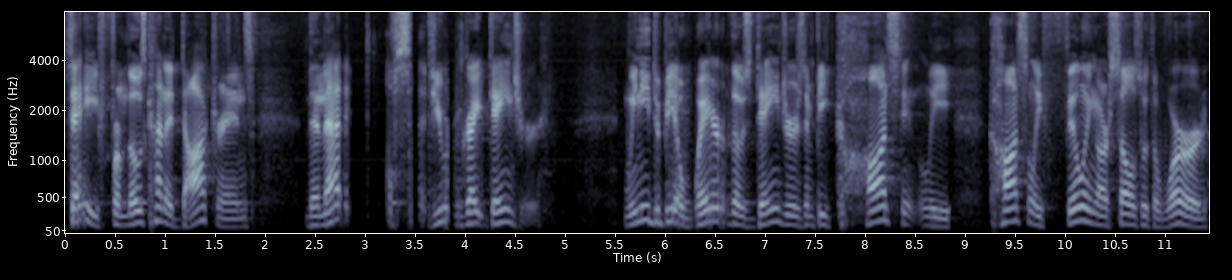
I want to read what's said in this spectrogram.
safe from those kind of doctrines, then that says you're in great danger. We need to be aware of those dangers and be constantly, constantly filling ourselves with the word,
